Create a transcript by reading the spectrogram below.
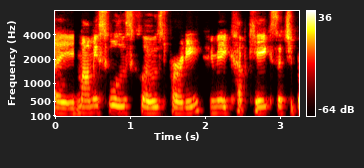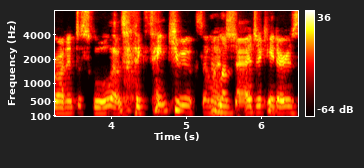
A mommy school is closed party. We made cupcakes that she brought into school. I was like, thank you so much, educators.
